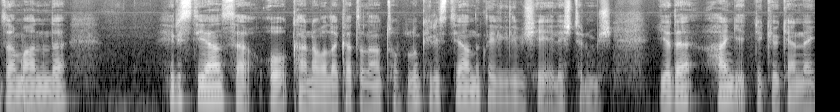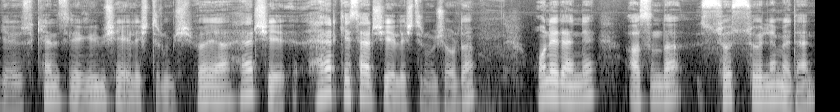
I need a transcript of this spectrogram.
zamanında Hristiyansa o karnavala katılan topluluk Hristiyanlıkla ilgili bir şey eleştirmiş. Ya da hangi etnik kökenden geliyorsa kendisiyle ilgili bir şey eleştirmiş. Veya her şeyi, herkes her şeyi eleştirmiş orada. O nedenle aslında söz söylemeden,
